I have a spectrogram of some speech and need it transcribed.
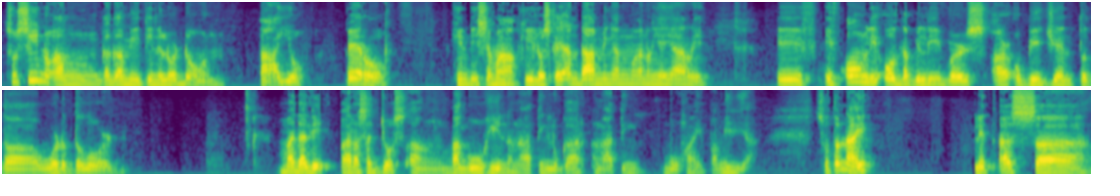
So sino ang gagamitin ni Lord doon? Tayo. Pero hindi siya makakilos. Kaya ang daming ang mga nangyayari. If, if only all the believers are obedient to the word of the Lord, madali para sa Diyos ang baguhin ang ating lugar, ang ating buhay, pamilya. So tonight, let us uh,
